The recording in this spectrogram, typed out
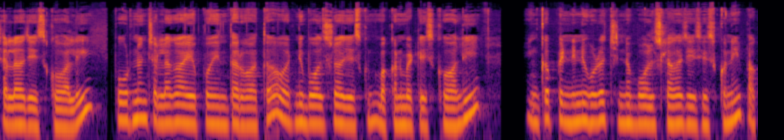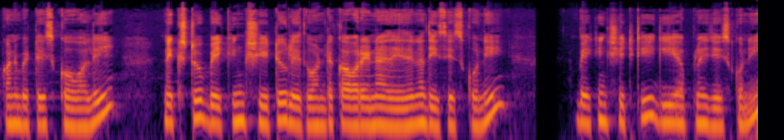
చల్లగా చేసుకోవాలి. పూర్ణం చల్లగా అయిపోయిన తర్వాత వాటిని బౌల్స్లో చేసుకుని పక్కన పెట్టేసుకోవాలి. ఇంకా పిండిని కూడా చిన్న బాల్స్ లాగా చేసేసుకొని పక్కన పెట్టేసుకోవాలి. నెక్స్ట్ బేకింగ్ షీట్ లేదు అంటే కవర్ అయినా ఏదైనా తీసేసుకొని బేకింగ్ షీట్కి గీ అప్లై చేసుకొని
